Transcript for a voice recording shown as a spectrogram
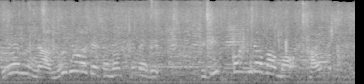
ゲームが無料で楽しめるちびっこ広場も開設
